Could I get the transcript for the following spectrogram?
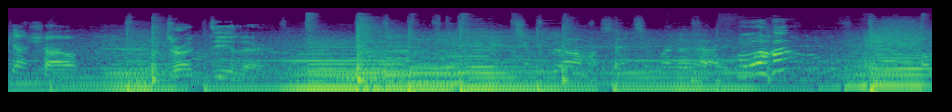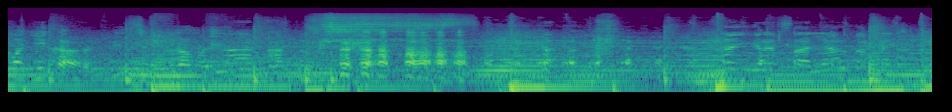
que achar o drug dealer. 25 gramas, 150 reais. Porra! Toma aqui, cara. 25 gramas aí. Ah, tá. tá engraçalhado da caixinha.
